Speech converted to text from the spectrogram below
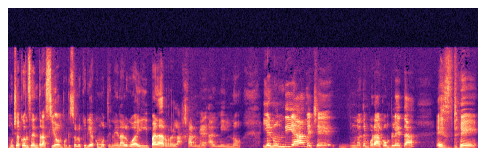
mucha concentración, porque solo quería como tener algo ahí para relajarme al mil, ¿no? Y en un día me eché una temporada completa, este,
